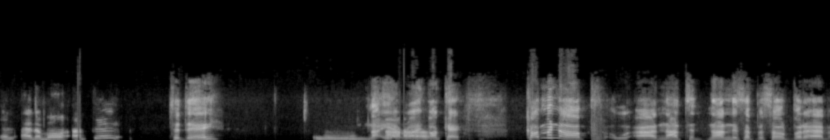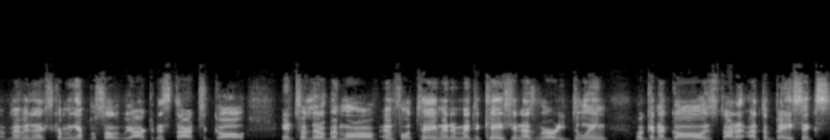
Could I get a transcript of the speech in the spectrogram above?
An edible update? today? Mm, Not yet, right? um, Okay. Coming up, uh, not to not in this episode, but uh, maybe the next coming episode, we are going to start to go into a little bit more of infotainment and education, as we're already doing. We're going to go and start at- at the basics.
